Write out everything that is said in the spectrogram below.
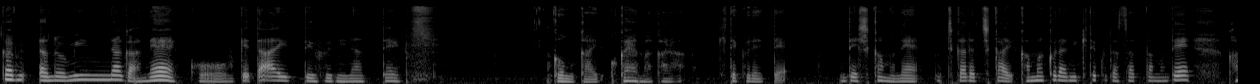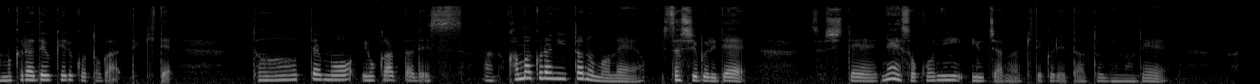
だからあのみんながねこう受けたいっていう風になって今回岡山から来てくれてでしかもねうちから近い鎌倉に来てくださったので鎌倉で受けることができてとっても良かったです。あの鎌倉に行ったのもね久しぶりでそしてねそこにゆうちゃんが来てくれたというのであの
